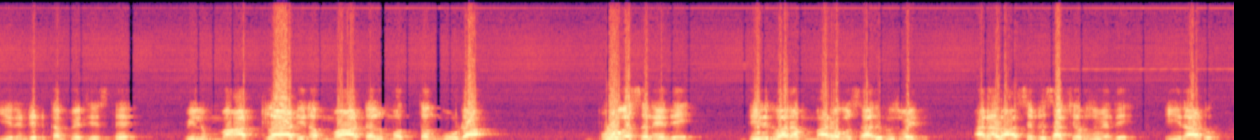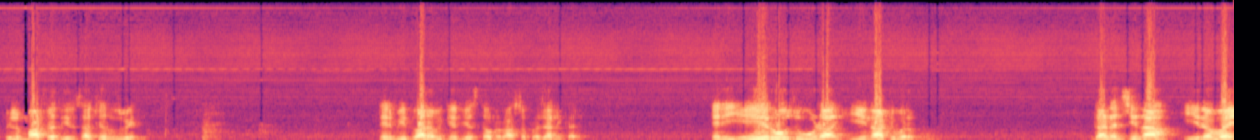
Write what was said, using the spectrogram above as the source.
ఈ రెండింటిని కంపేర్ చేస్తే వీళ్ళు మాట్లాడిన మాటలు మొత్తం కూడా బోగస్ అనేది దీని ద్వారా మరొకసారి రుజువైంది. ఆనాడు అసెంబ్లీ సాక్షి రుజువైంది? ఈనాడు వీళ్ళు మాట్లాడిన దీని సాక్షి రుజువైంది? నేను మీ ద్వారా విజ్ఞప్తి చేస్తా ఉన్నా రాష్ట్ర ప్రజానికాన్ని నేను ఏ రోజు కూడా ఈనాటి వరకు గడచిన ఇరవై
